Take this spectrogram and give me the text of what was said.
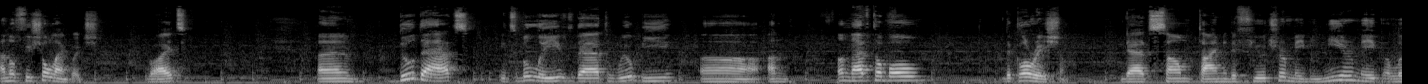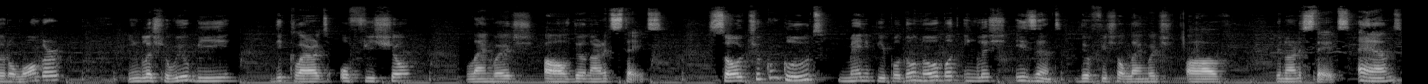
an official language, right? And do that, it's believed that will be uh, an inevitable declaration that sometime in the future, maybe near, maybe a little longer, English will be declared official language of the United States. So to conclude, many people don't know, but English isn't the official language of the United States, and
